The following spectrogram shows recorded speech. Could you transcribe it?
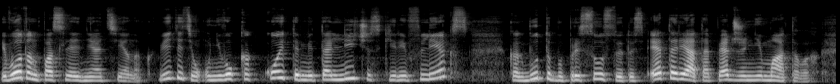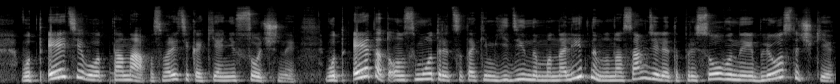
И вот он последний оттенок. Видите, у него какой-то металлический рефлекс, как будто бы присутствует. То есть это ряд, опять же, не матовых. Вот эти вот тона, посмотрите, какие они сочные. Вот этот, он смотрится таким единым монолитным, но на самом деле это прессованные блесточки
